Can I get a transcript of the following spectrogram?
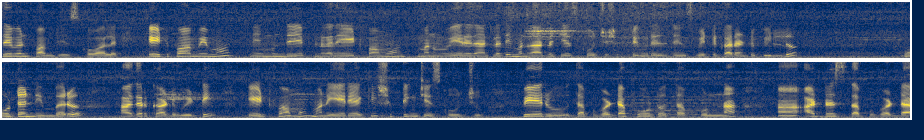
సెవెన్ ఫామ్ చేసుకోవాలి. ఎయిట్ ఫామ్ ఏమో నేను ముందే చెప్పిన కదా ఎయిట్ ఫాము మనం వేరే దాంట్లోది మన దాంట్లో చేసుకోవచ్చు. షిఫ్టింగ్ రెసిడెన్స్ పెట్టి current bill voter number Aadhaar card పెట్టి ఎయిట్ ఫాము మన ఏరియాకి షిఫ్టింగ్ చేసుకోవచ్చు. పేరు తప్పుపడ్డా ఫోటో తప్పున్న అడ్రస్ తప్పుపడ్డా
